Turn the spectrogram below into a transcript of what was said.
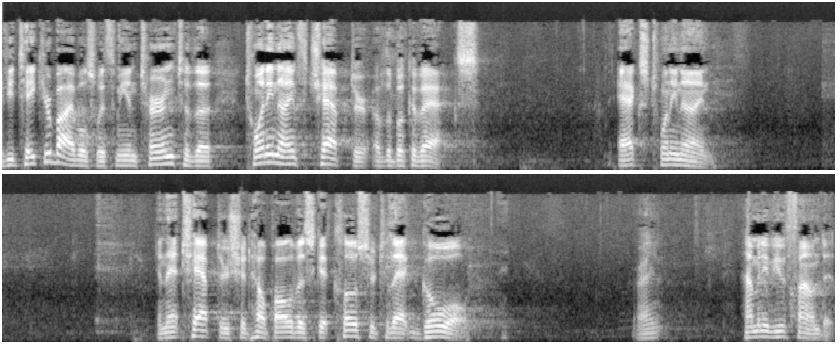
if you take your Bibles with me and turn to the 29th chapter of the book of Acts. Acts 29. And that chapter should help all of us get closer to that goal. Right? How many of you have found it?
